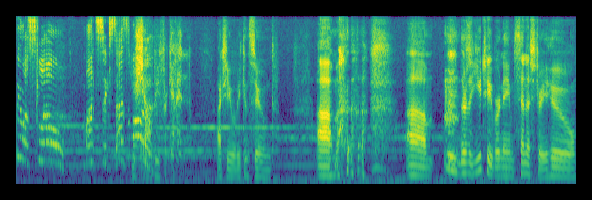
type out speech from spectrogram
We were slow, but successful! You shall be forgiven. Actually, you will be consumed. Um, um, there's a YouTuber named Sinistry who,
